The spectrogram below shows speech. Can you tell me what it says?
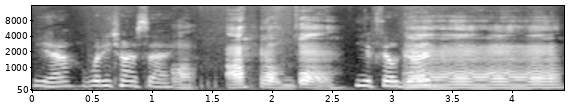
Yeah. What are you trying to say? I feel good. You feel good?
